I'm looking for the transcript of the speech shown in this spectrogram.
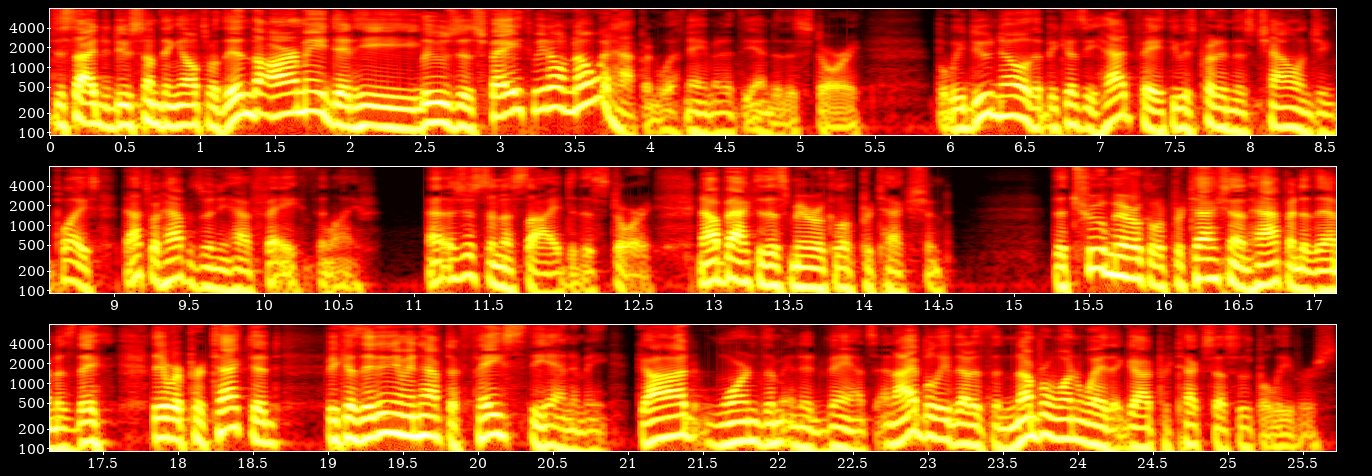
decide to do something else within the army? Did he lose his faith? We don't know what happened with Naaman at the end of this story. But we do know that because he had faith, he was put in this challenging place. That's what happens when you have faith in life. That's just an aside to this story. Now back to this miracle of protection. The true miracle of protection that happened to them is they, they were protected because they didn't even have to face the enemy. God warned them in advance. And I believe that is the number one way that God protects us as believers.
